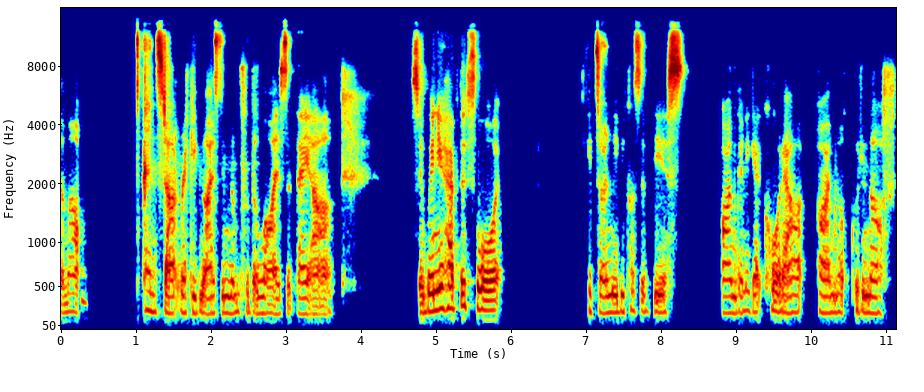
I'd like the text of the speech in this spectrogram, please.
them up and start recognizing them for the lies that they are. So when you have the thought, it's only because of this, I'm going to get caught out, I'm not good enough.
